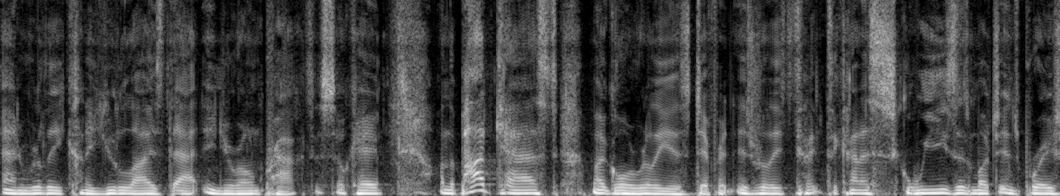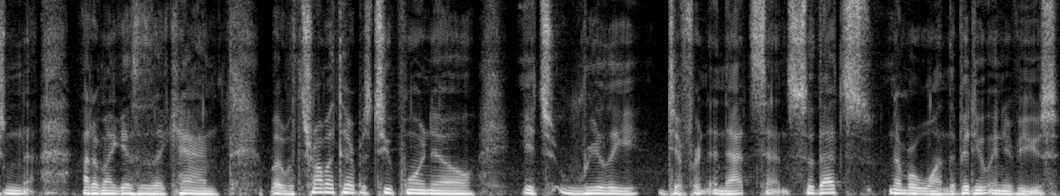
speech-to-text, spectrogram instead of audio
and really kind of utilize that in your own practice. Okay. On the podcast, my goal really is different, is really to, to kind of squeeze as much inspiration out of my guests as I can. But with Trauma Therapist 2.0, it's really different in that sense. So that's number one, the video interviews.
